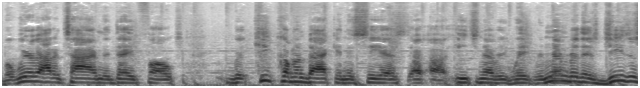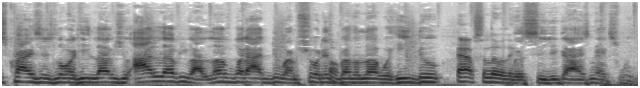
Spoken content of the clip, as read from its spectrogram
But we're out of time today, folks but keep coming back and to see us uh, uh, each and every week. Remember this: Jesus Christ is Lord. He loves you. I love you. I love what I do. I'm sure this oh. brother love what he do. Absolutely. We'll see you guys next week.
